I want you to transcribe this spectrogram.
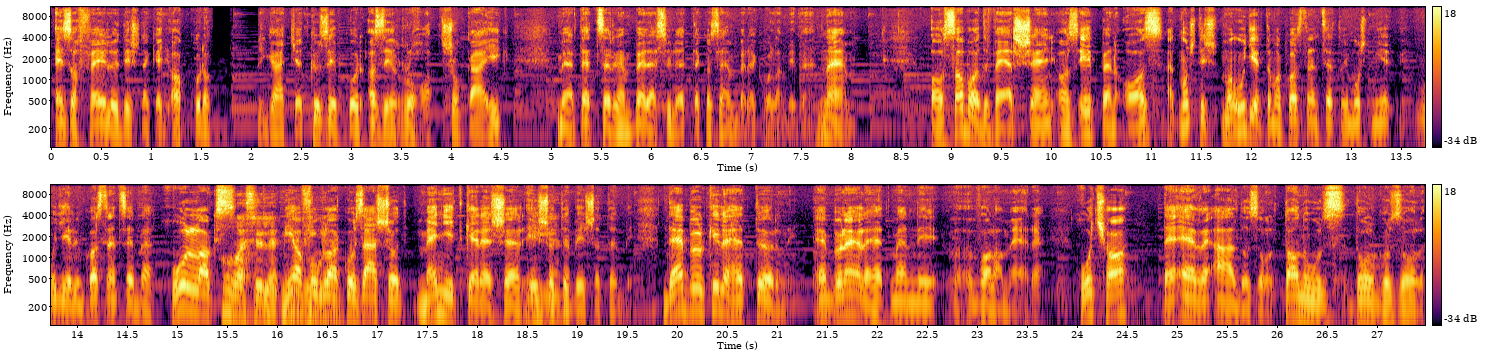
Ez a fejlődésnek egy akkora gátját középkor azért rohadt sokáig, mert egyszerűen beleszülettek az emberek valamibe. Nem. A szabad verseny az éppen az, hát most is, ma úgy értem a kasztrendszert, hogy most mi úgy élünk kasztrendszerben, hol laksz, Hova születtél, mi a igen. foglalkozásod, mennyit keresel, és a Igen. többi, és a többi. De ebből ki lehet törni, ebből el lehet menni valamerre. Hogyha te erre áldozol, tanulsz, dolgozol,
